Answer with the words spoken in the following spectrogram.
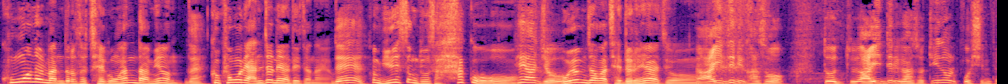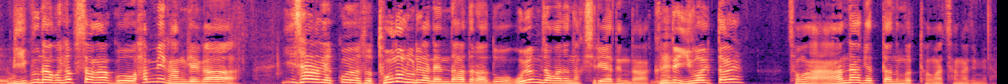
공원을 만들어서 제공한다면 네. 그 공원이 안전해야 되잖아요. 네. 그럼 유해성 조사하고 해야죠. 오염정화 제대로 해야죠. 아이들이 가서 또 아이들이 가서 뛰놀 곳인데요. 미군하고 협상하고 한미 관계가 이상하게 꼬여서 돈을 우리가 낸다 하더라도 오염 정화는 확실히 해야 된다. 근데 네. 6월 달 정화 안 하겠다는 것하고 마찬가지입니다.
